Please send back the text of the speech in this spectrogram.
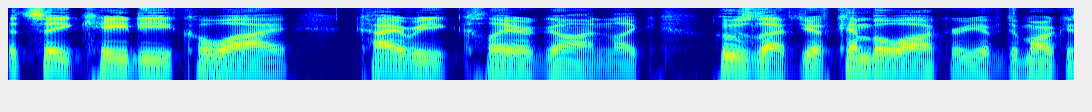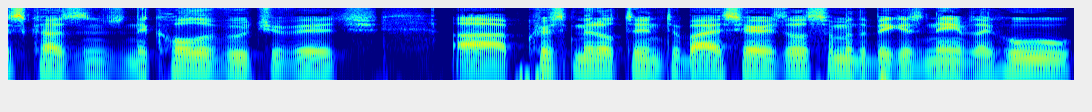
let's say KD, Kawhi, Kyrie, Klay are gone. Like, who's left? You have Kemba Walker, you have DeMarcus Cousins, Nikola Vucevic, uh, Khris Middleton, Tobias Harris. Those are some of the biggest names. Like, who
